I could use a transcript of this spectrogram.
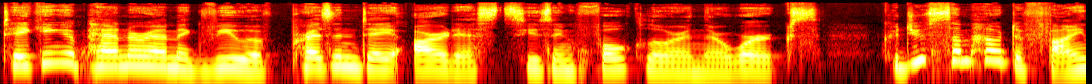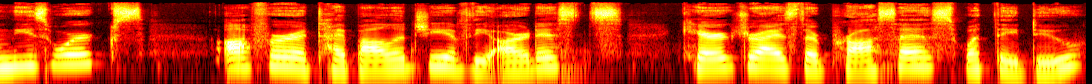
Taking a panoramic view of present day artists using folklore in their works, could you somehow define these works, offer a typology of the artists, characterize their process, what they do?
